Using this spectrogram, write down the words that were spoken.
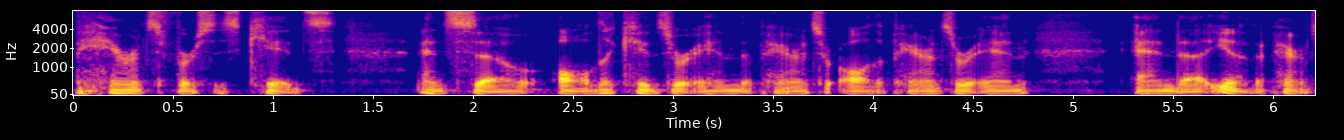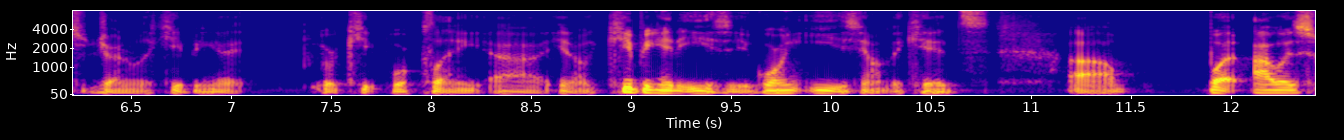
parents versus kids, and so all the kids were in, the parents were all the parents were in, and uh, you know the parents were generally keeping it or keep we're playing, uh, you know, keeping it easy, going easy on the kids. But I was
